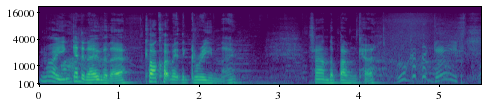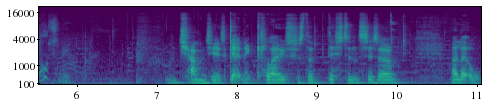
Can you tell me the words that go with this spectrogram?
well, you can get it over there. Can't quite make the green though. Found the bunker. Look at the gate closely. The challenge here is getting it close because the distance is um, a little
